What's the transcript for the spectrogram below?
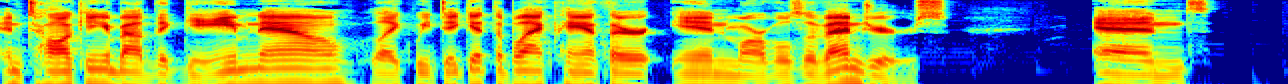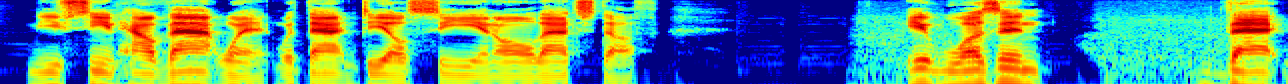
And talking about the game now, like we did get the Black Panther in Marvel's Avengers, and you've seen how that went with that DLC and all that stuff. It wasn't that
